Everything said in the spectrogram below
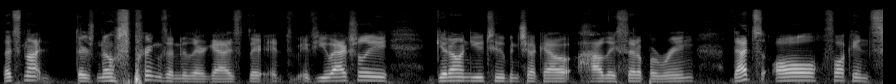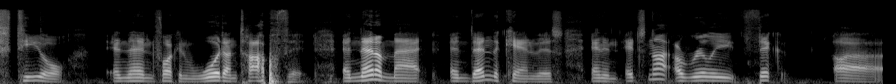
That's not. There's no springs under there, guys. There, it, if you actually get on YouTube and check out how they set up a ring, that's all fucking steel and then fucking wood on top of it, and then a mat, and then the canvas, and it's not a really thick uh,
